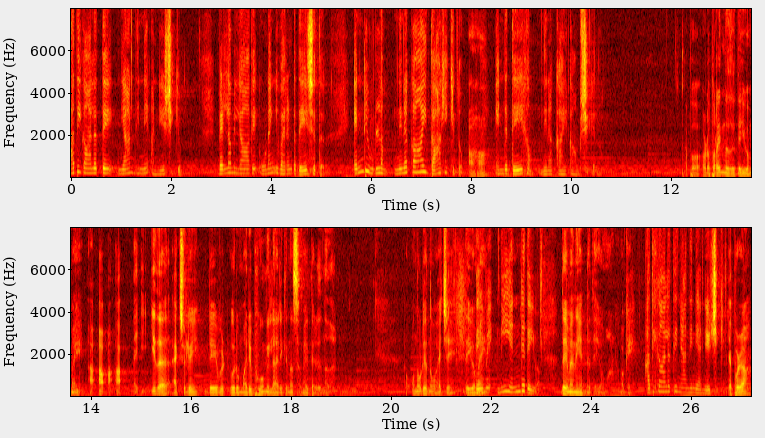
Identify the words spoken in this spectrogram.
അതികാലത്തെ ഞാൻ നിന്നെ അന്വേഷിക്കും. വെള്ളമില്ലാതെ ഉണങ്ങി വരേണ്ട ദേശത്ത് എന്റെ ഉള്ളം നിനക്കായി ദാഹിക്കുന്നു. എന്റെ ദേഹം നിനക്കായി കാംക്ഷിക്കുന്നു. അപ്പോൾ അവിടെ പറയുന്നത് ദൈവമേ ഇത് ആക്ച്വലി ഡേവിഡ് ഒരു മരുഭൂമിയിലായിരിക്കുന്ന സമയത്ത് എഴുതുന്നതാണ്. ഒന്നുകൂടി ഒന്ന് വായിച്ചേ. ദൈവമേ. നീ എന്റെ ദൈവം. ദൈവമേ നീ എന്റെ ദൈവമാണ്. ഓക്കെ. അധികാലത്തെ ഞാൻ നിന്നെ അന്വേഷിക്കും. എപ്പോഴാ?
